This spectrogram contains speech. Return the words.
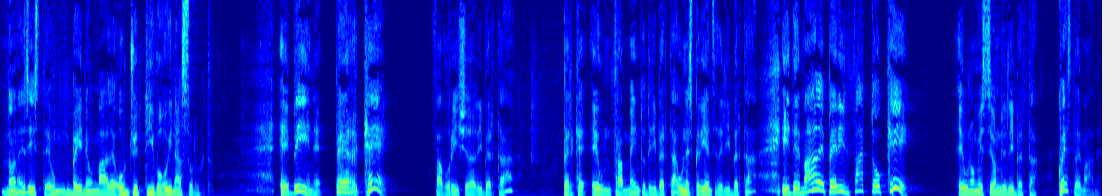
Non esiste un bene o un male oggettivo o in assoluto. È bene perché favorisce la libertà perché è un frammento di libertà, un'esperienza di libertà, ed è male per il fatto che è un'omissione di libertà. Questo è male.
